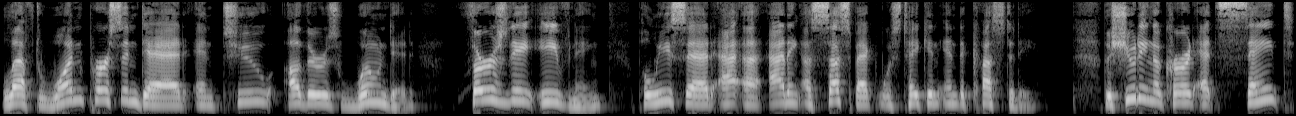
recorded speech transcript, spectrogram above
left one person dead and two others wounded. Thursday evening, police said uh, adding a suspect was taken into custody. The shooting occurred at St.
